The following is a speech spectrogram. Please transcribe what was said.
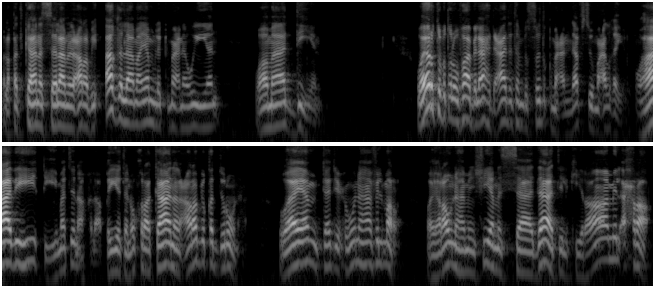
ولقد كان السلام للعربي أغلى ما يملك معنويا وماديا. ويرتبط الوفاء بالعهد عادة بالصدق مع النفس ومع الغير. وهذه قيمة أخلاقية أخرى كان العرب يقدرونها ويمتدحونها في المرء ويرونها من شيم السادات الكرام الأحرار.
